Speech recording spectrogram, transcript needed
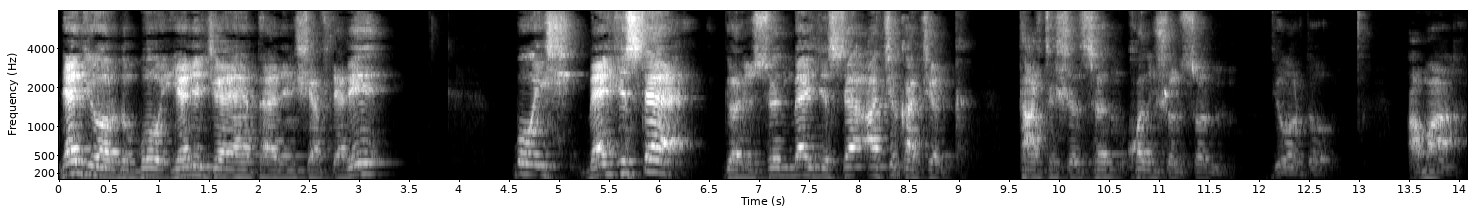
Ne diyordu bu yeni CHP'nin şefleri? Bu iş mecliste görülsün, mecliste açık açık tartışılsın, konuşulsun diyordu. Ama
